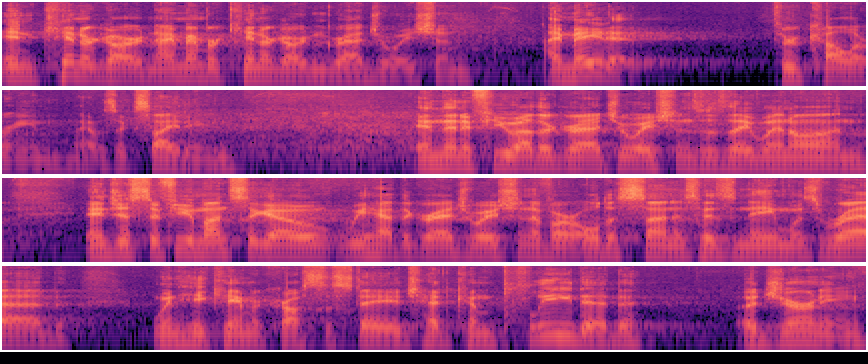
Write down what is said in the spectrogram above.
in kindergarten. I remember kindergarten graduation. I made it through coloring, that was exciting. and then a few other graduations as they went on. And just a few months ago, we had the graduation of our oldest son as his name was read when he came across the stage, had completed a journey.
